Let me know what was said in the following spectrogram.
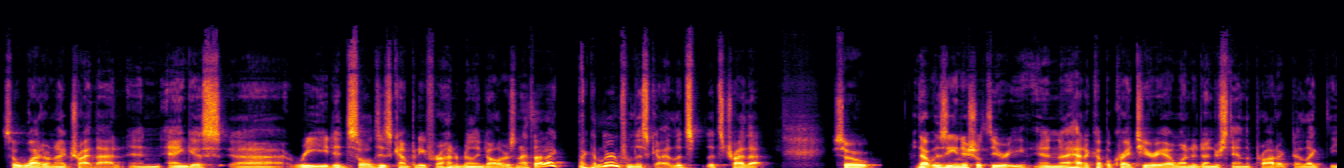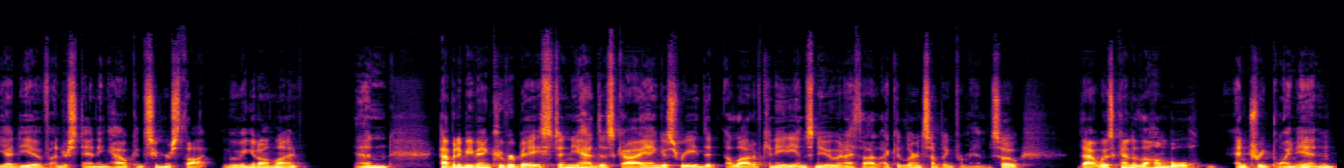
So why don't I try that? And Angus uh, Reid had sold his company for $100 million. And I thought I, I could learn from this guy. Let's, let's try that. So that was the initial theory. And I had a couple criteria. I wanted to understand the product. I liked the idea of understanding how consumers thought, moving it online. And happened to be Vancouver based. And you had this guy, Angus Reid that a lot of Canadians knew. And I thought I could learn something from him. So that was kind of the humble entry point in.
